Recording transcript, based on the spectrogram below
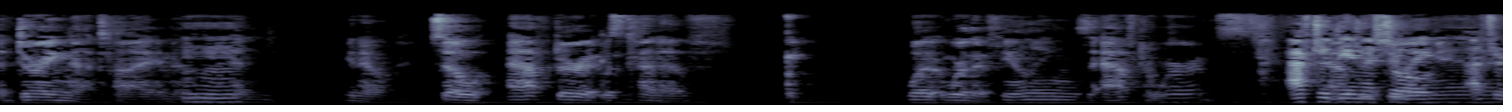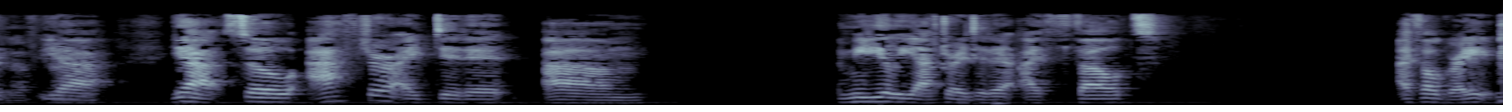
uh, during that time, and, Mhm. and you know, so after it was kind of. What, were there feelings afterwards? After the initial, after, after- yeah, yeah. So after I did it, um, immediately after I did it, I felt, I felt great.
